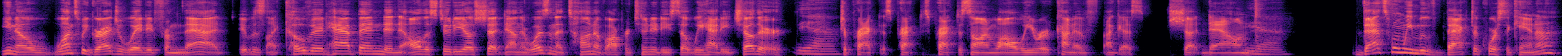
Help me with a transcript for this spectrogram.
you know, once we graduated from that, it was like COVID happened and all the studios shut down. There wasn't a ton of opportunity. So we had each other Yeah. to practice, practice, practice on while we were kind of, I guess, shut down. Yeah. That's when we moved back to Corsicana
